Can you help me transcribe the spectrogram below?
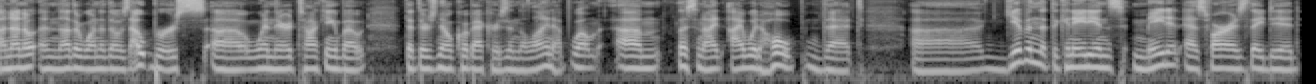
another another one of those outbursts uh, when they're talking about that there's no Quebecers in the lineup. Well, um, listen, I I would hope that. Uh, given that the Canadiens made it as far as they did,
